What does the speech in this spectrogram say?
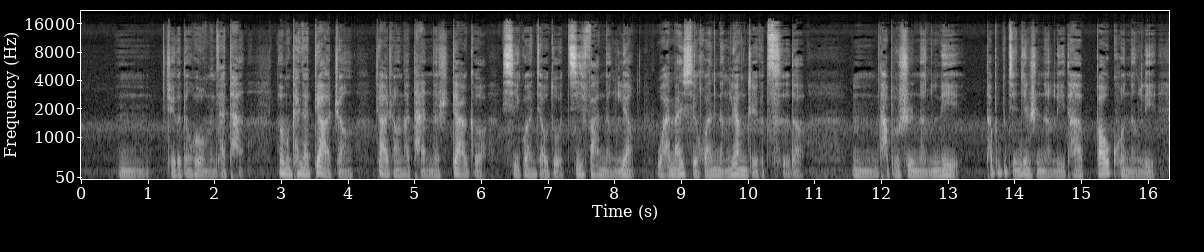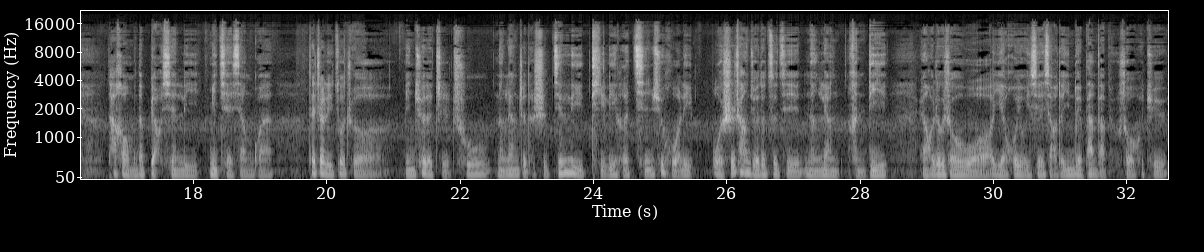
嗯，这个等会我们再谈。那我们看一下第二章。第二章他谈的是第二个习惯，叫做激发能量。我还蛮喜欢“能量”这个词的。嗯，它不是能力，它不不仅仅是能力，它包括能力，它和我们的表现力密切相关。在这里，作者明确的指出，能量指的是精力、体力和情绪活力。我时常觉得自己能量很低，然后这个时候我也会有一些小的应对办法，比如说我会去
